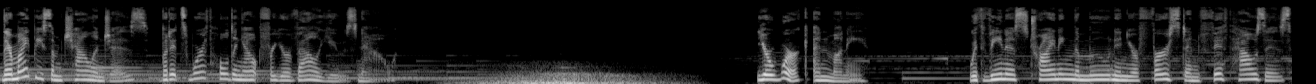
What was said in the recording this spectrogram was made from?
There might be some challenges, but it's worth holding out for your values now. Your work and money. With Venus trining the moon in your first and fifth houses,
